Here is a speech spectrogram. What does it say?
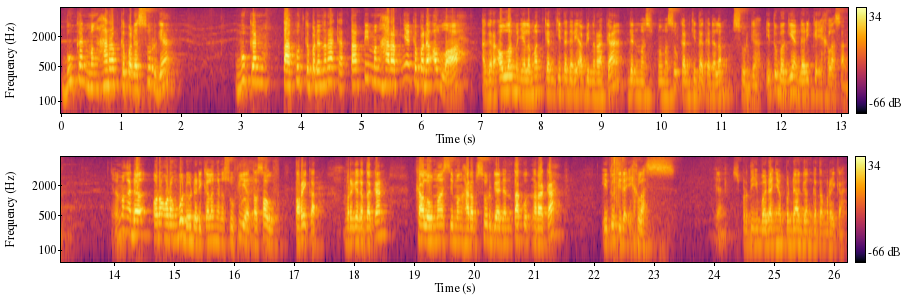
Bukan mengharap kepada surga, bukan takut kepada neraka, tapi mengharapnya kepada Allah agar Allah menyelamatkan kita dari api neraka dan memasukkan kita ke dalam surga. Itu bagian dari keikhlasan. Memang ada orang-orang bodoh dari kalangan sufi atau tasawuf, tarekat. Mereka katakan, kalau masih mengharap surga dan takut neraka, itu tidak ikhlas. Ya, seperti ibadahnya pedagang kata mereka,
